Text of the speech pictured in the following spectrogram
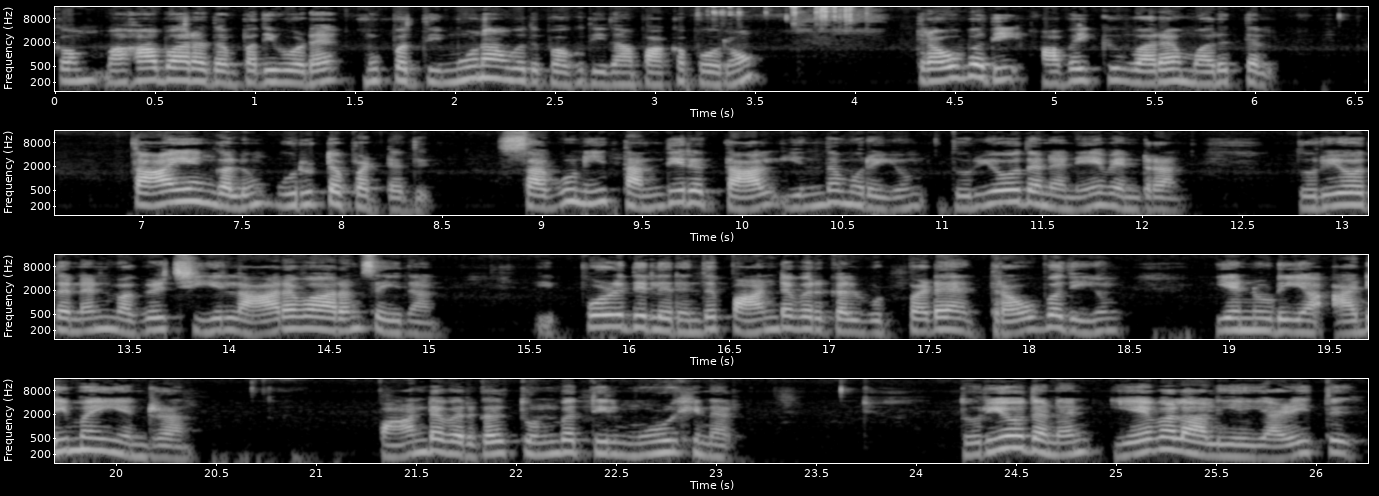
வணக்கம். மகாபாரதம் பதிவோட முப்பத்தி மூணாவது பகுதி தான் பார்க்க போகிறோம் திரௌபதி அவைக்கு வர மறுத்தல். தாயங்களும் உருட்டப்பட்டது. சகுனி தந்திரத்தால் இந்த முறையும் துரியோதனனே வென்றான். துரியோதனன் மகிழ்ச்சியில் ஆரவாரம் செய்தான். இப்பொழுதிலிருந்து பாண்டவர்கள் உட்பட திரௌபதியும் என்னுடைய அடிமை என்றான். பாண்டவர்கள் துன்பத்தில் மூழ்கினர். துரியோதனன் ஏவலாளியை அழைத்து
